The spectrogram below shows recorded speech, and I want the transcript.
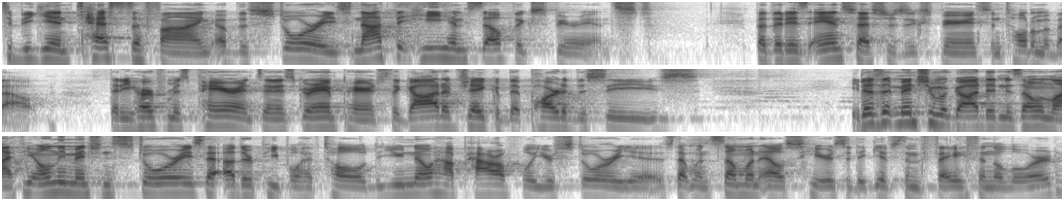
to begin testifying of the stories, not that he himself experienced, but that his ancestors experienced and told him about, that he heard from his parents and his grandparents, the God of Jacob that parted the seas. He doesn't mention what God did in his own life. He only mentions stories that other people have told. Do you know how powerful your story is? That when someone else hears it, it gives them faith in the Lord?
